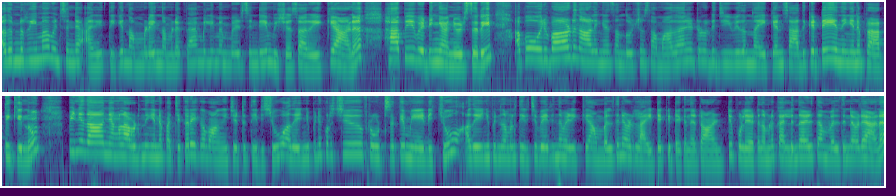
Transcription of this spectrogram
അതുകൊണ്ട് റീമ വിൻസെന്റെ അനിയത്തിക്ക് നമ്മുടെയും നമ്മുടെ ഫാമിലി മെമ്പേഴ്സിന്റെയും വിഷസ് അറിയിക്കുകയാണ്. Happy wedding anniversary. അപ്പോൾ ഒരുപാട് നാളിങ്ങനെ സന്തോഷവും സമാധാനമായിട്ടുള്ളൊരു ജീവിതം നയിക്കാൻ സാധിക്കട്ടെ എന്നിങ്ങനെ പ്രാർത്ഥിക്കുന്നു. പിന്നെ ഇതാ ഞങ്ങൾ അവിടെ നിന്ന് ഇങ്ങനെ പച്ചക്കറിയൊക്കെ വാങ്ങിച്ചിട്ട് തിരിച്ചു. അത് കഴിഞ്ഞ് പിന്നെ കുറച്ച് ഫ്രൂട്ട്സൊക്കെ മേടിച്ചു. അത് കഴിഞ്ഞ് പിന്നെ നമ്മൾ തിരിച്ച് വരുന്ന വഴിക്ക് അമ്പലത്തിന്റെ അവിടെ ലൈറ്റൊക്കെ ഇട്ടേക്കുന്നത് കേട്ടോ? അടിപൊളിയായിട്ട് നമ്മുടെ കല്ലുന്താഴത്തെ അമ്പലത്തിന്റെ അവിടെയാണ്.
